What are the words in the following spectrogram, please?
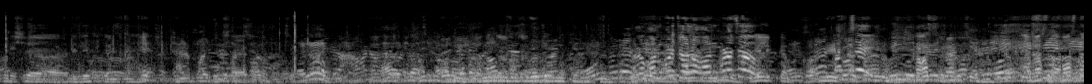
कुछ रिलीफ कैंप में है। चलो रास्ता रास्ता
